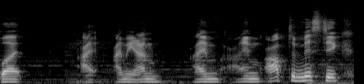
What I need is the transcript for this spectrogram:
But I, I mean, I'm, I'm, I'm optimistic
